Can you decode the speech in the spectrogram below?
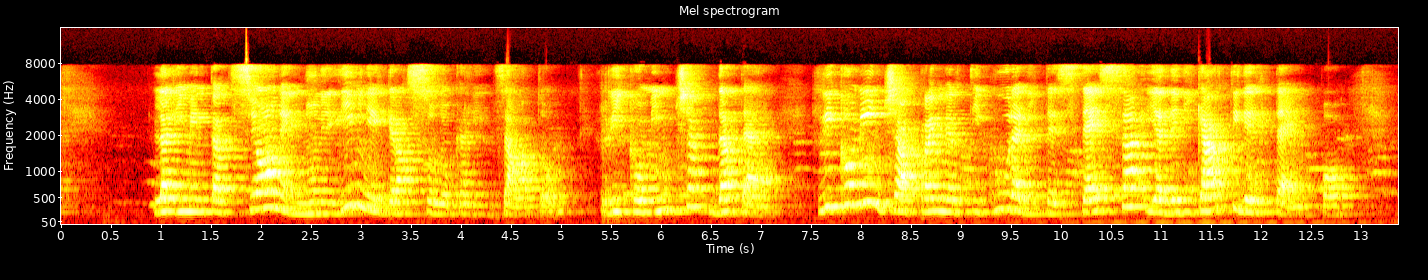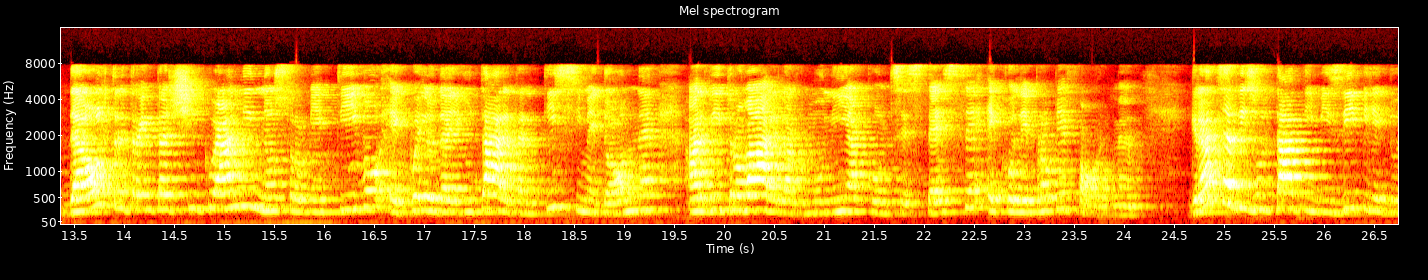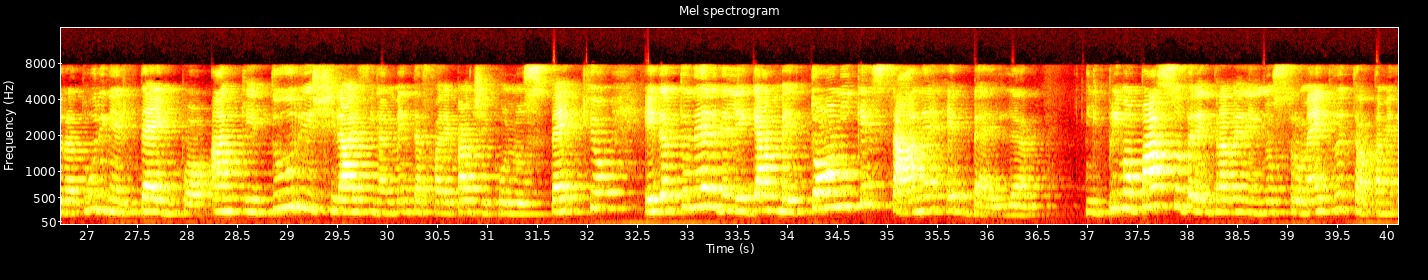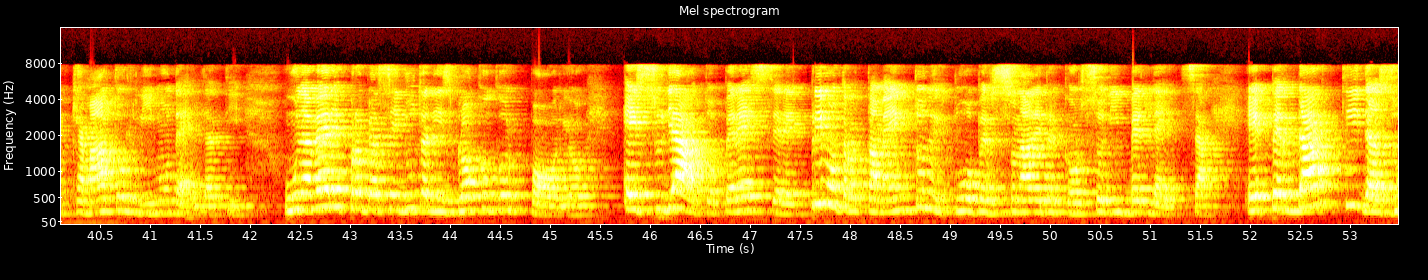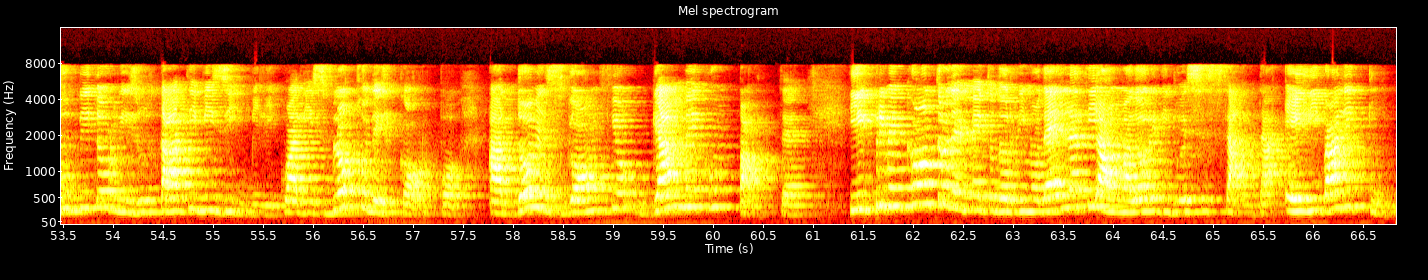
l'alimentazione non elimina il grasso localizzato, ricomincia da te. Ricomincia a prenderti cura di te stessa e a dedicarti del tempo. Da oltre 35 anni il nostro obiettivo è quello di aiutare tantissime donne a ritrovare l'armonia con se stesse e con le proprie forme. Grazie a risultati visibili e duraturi nel tempo, anche tu riuscirai finalmente a fare pace con lo specchio ed a ottenere delle gambe toniche, sane e belle. Il primo passo per entrare nel nostro metodo è chiamato Rimodellati una vera e propria seduta di sblocco corporeo. È studiato per essere il primo trattamento nel tuo personale percorso di bellezza e per darti da subito risultati visibili quali sblocco del corpo, addome sgonfio, gambe compatte. Il primo incontro del metodo Rimodellati ha un valore di 2,60 e li vale tutti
